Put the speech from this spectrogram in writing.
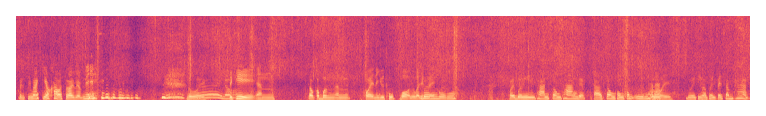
เพิ่นสิมาเกี่ยวข้าวซอยแบบนี้โดยเอ้ยเนาะตะกี้อันเจ้าก็เบิ่งอันข่อยใน YouTube บ่หรือว่าจังเบิ่ไดงเบิ่งคอยเบิ่งผ่านช่องทางแบบอ่าช่องของคนอื่นโดหั่นนะ ย โดยที่ว่าเพิ่นไปสัมภาษณ์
